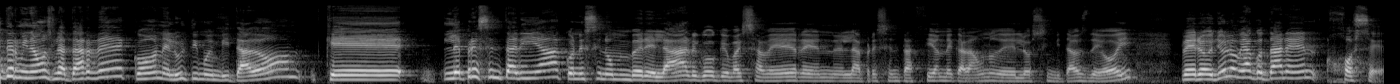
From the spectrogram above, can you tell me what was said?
terminamos la tarde con el último invitado que le presentaría con ese nombre largo que vais a ver en la presentación de cada uno de los invitados de hoy. Pero yo lo voy a acotar en José.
